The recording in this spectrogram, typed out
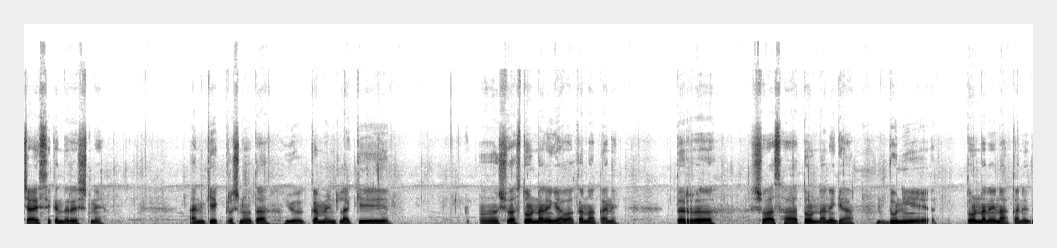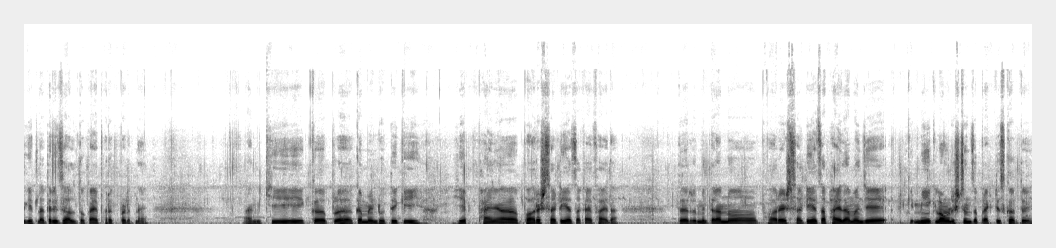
चाळीस सेकंद रेस्टने आणखी एक प्रश्न होता यु कमेंटला की श्वास तोंडाने घ्यावा का नाकाने? तर श्वास हा तोंडाने घ्या. दोन्ही तोंडाने नाकाने घेतला तरी चालतो काय फरक पडत नाही. आणखी एक प्र कमेंट होते की हे फाय फॉरेस्टसाठी याचा काय फायदा? तर मित्रांनो फॉरेस्टसाठी ह्याचा फायदा म्हणजे की मी एक लाँग डिस्टन्सचा प्रॅक्टिस करतो आहे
